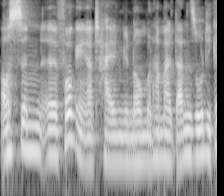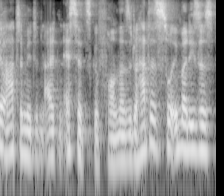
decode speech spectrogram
aus den äh, Vorgängerteilen genommen und haben halt dann so die Karte ja. mit den alten Assets geformt. Also du hattest so immer dieses,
